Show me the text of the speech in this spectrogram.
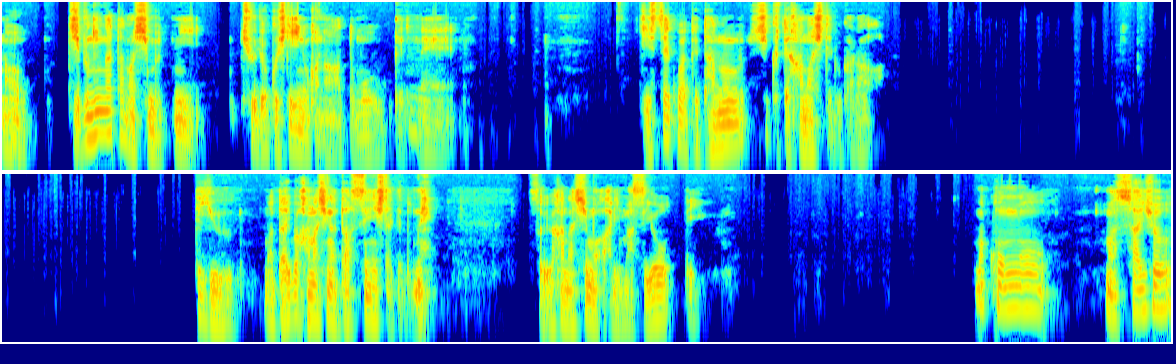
の自分が楽しむに注力していいのかなと思うけどね。実際こうやって楽しくて話してるから、っていう、まあだいぶ話が脱線したけどね。そういう話もありますよっていう。まあ今後、まあ最初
